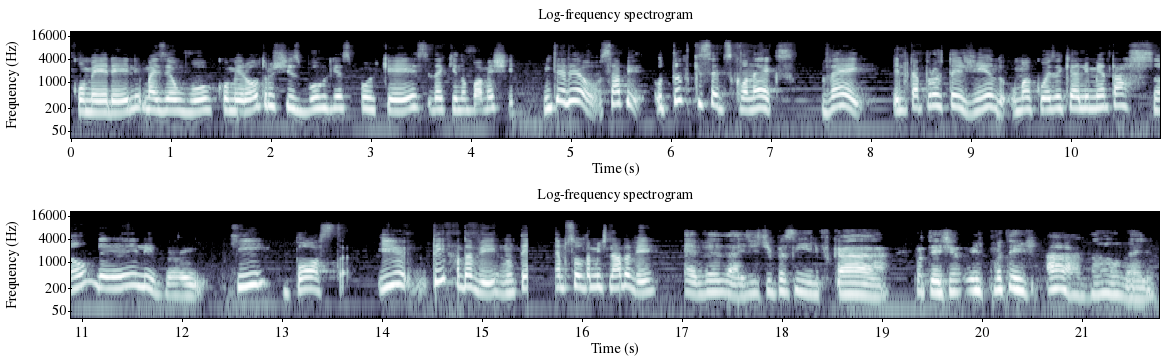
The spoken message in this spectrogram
comer ele, mas eu vou comer outros cheeseburgers porque esse daqui não pode mexer. Entendeu? Sabe o tanto que isso é desconexo? Véi, ele tá protegendo uma coisa que é a alimentação dele, véi. Que bosta. E tem nada a ver, não tem absolutamente nada a ver. É verdade, tipo assim, ele ficar protegendo. Ele protege. Ah, não, velho.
